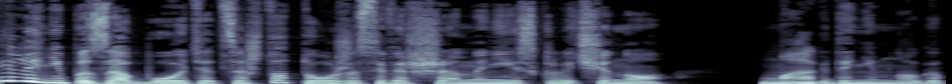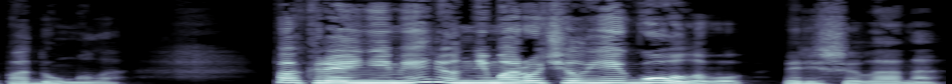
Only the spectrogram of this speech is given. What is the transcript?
Или не позаботятся, что тоже совершенно не исключено. Магда немного подумала. «По крайней мере, он не морочил ей голову», — решила она.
